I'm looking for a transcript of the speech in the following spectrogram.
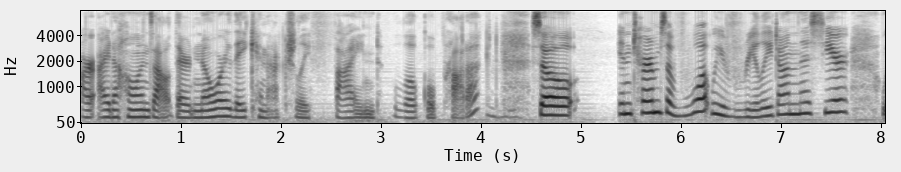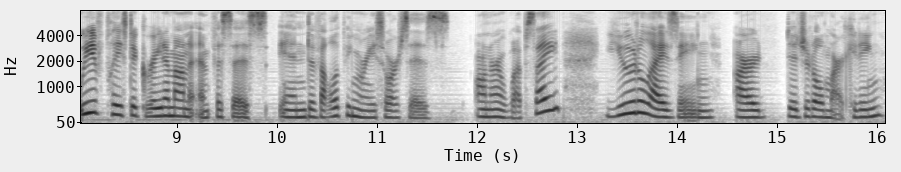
our Idahoans out there know where they can actually find local product. So in terms of what we've really done this year, we've placed a great amount of emphasis in developing resources on our website, utilizing our digital marketing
